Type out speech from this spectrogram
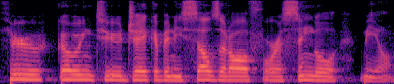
through going to Jacob, and he sells it all for a single meal.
